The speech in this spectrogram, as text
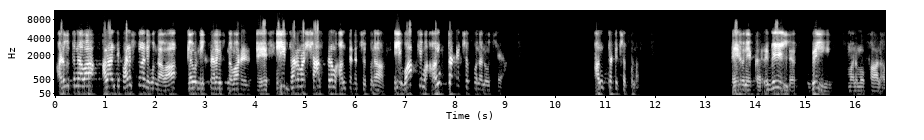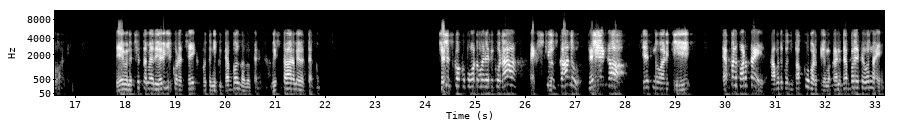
అడుగుతున్నావా? అలాంటి పరిస్థితులని ఉన్నావా? దేవుడు నీకు సెలవిస్తున్న మాట అంటే ఈ ధర్మశాస్త్రం అంతటి చెప్పున ఈ వాక్యం అంతటి చెప్పున నువ్వు చేయ అంతటి చెప్పున. దేవుని యొక్క రివీల్డ్ విల్ మనము ఫాలో అవ్వాలి. దేవుని చిత్త మీద ఎరిగి కూడా చేయకపోతే నీకు దెబ్బలు తగ్గుతాయి విస్తారమైన దెబ్బలు. తెలుసుకోకపోవటం అనేది కూడా ఎక్స్క్యూజ్ కాదు. తెలియక చేసిన వాడికి దెబ్బలు పడతాయి. కాకపోతే కొంచెం తక్కువ పడతాయేమో. కానీ దెబ్బలు అయితే ఉన్నాయి.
